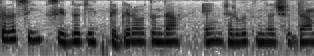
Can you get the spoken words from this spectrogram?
తులసి సిద్ధుకి దగ్గర అవుతుందా ఏం జరుగుతుందో చూద్దాం.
